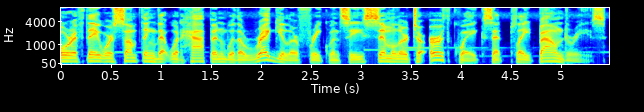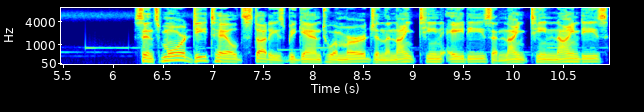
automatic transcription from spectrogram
or if they were something that would happen with a regular frequency similar to earthquakes at plate boundaries. Since more detailed studies began to emerge in the 1980s and 1990s,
